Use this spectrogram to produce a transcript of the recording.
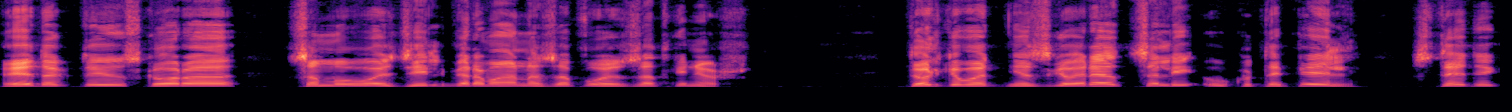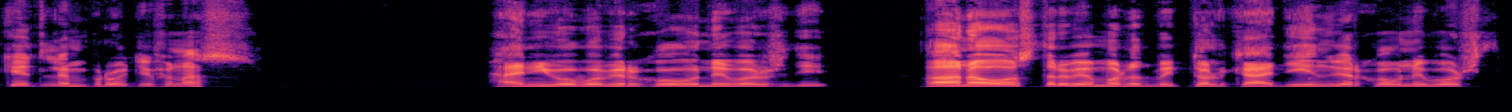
Эдак ты скоро самого Зильбермана за пояс заткнешь. Только вот не сговорятся ли у Кутепель с Тетикетлем против нас? Они оба верховные вожди, а на острове может быть только один верховный вождь,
